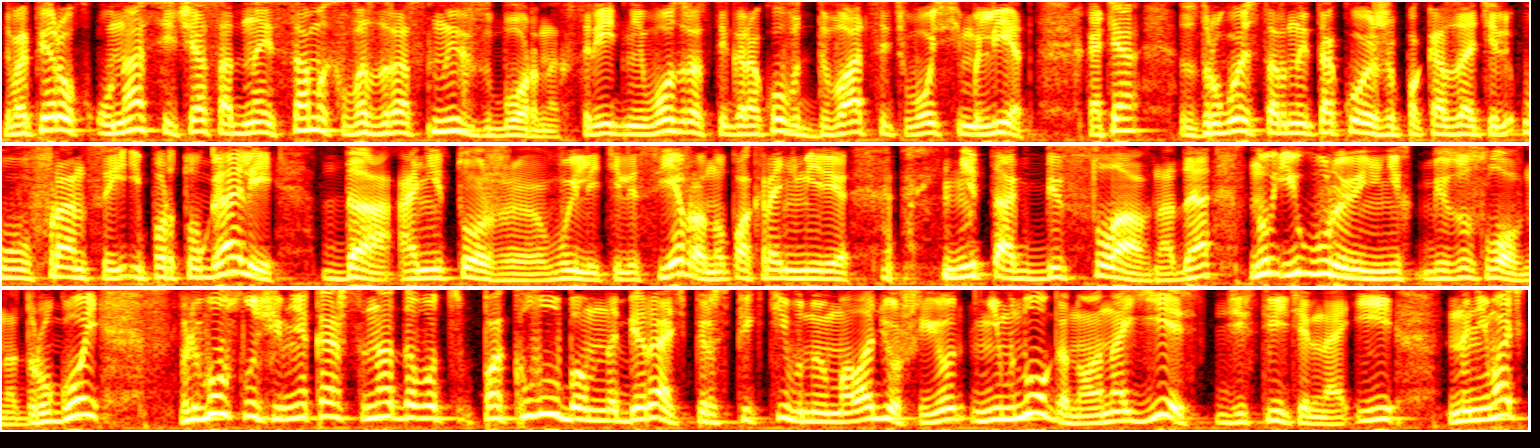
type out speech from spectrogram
во-первых, у нас сейчас одна из самых возрастных сборных. Средний возраст игроков 28 лет. Хотя, с другой стороны, такой же показатель у Франции и Португалии. Да, они тоже вылетели с Евро, но, по крайней мере, не так бесславно, да? Ну и уровень у них, безусловно, другой. В любом случае, мне кажется, надо вот по клубам набирать перспективную молодежь. Ее немного, но она есть, действительно. И нанимать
